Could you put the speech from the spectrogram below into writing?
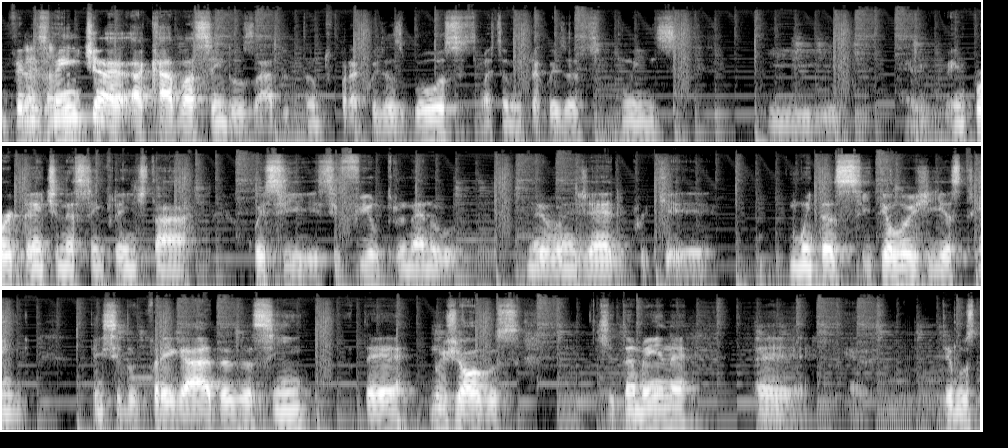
infelizmente, a, acaba sendo usado tanto para coisas boas, mas também para coisas ruins. E é, importante, né, sempre a gente estar tá esse, esse filtro né, no, no evangelho, porque muitas ideologias têm, têm sido pregadas assim, até nos jogos, que também, né, é, é, temos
